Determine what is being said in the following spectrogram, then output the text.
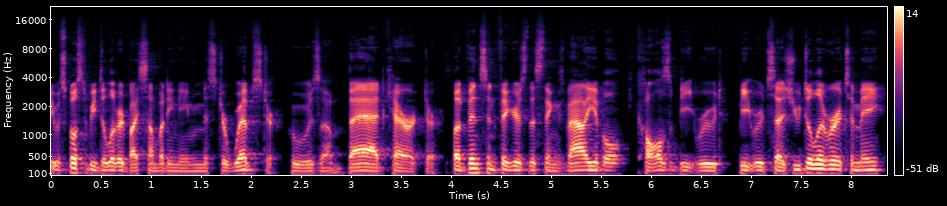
It was supposed to be delivered by somebody named Mr. Webster, who was a bad character. But Vincent figures this thing's valuable, he calls Beetroot. Beetroot says, You deliver it to me,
